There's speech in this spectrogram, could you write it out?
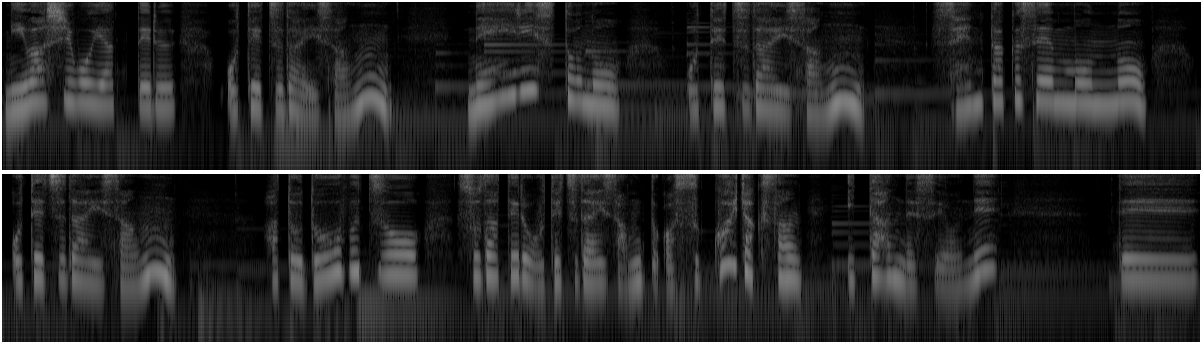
庭師をやってるお手伝いさんネイリストのお手伝いさん洗濯専門のお手伝いさんあと動物を育てるお手伝いさんとかすっごいたくさんいたんですよね。で、う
